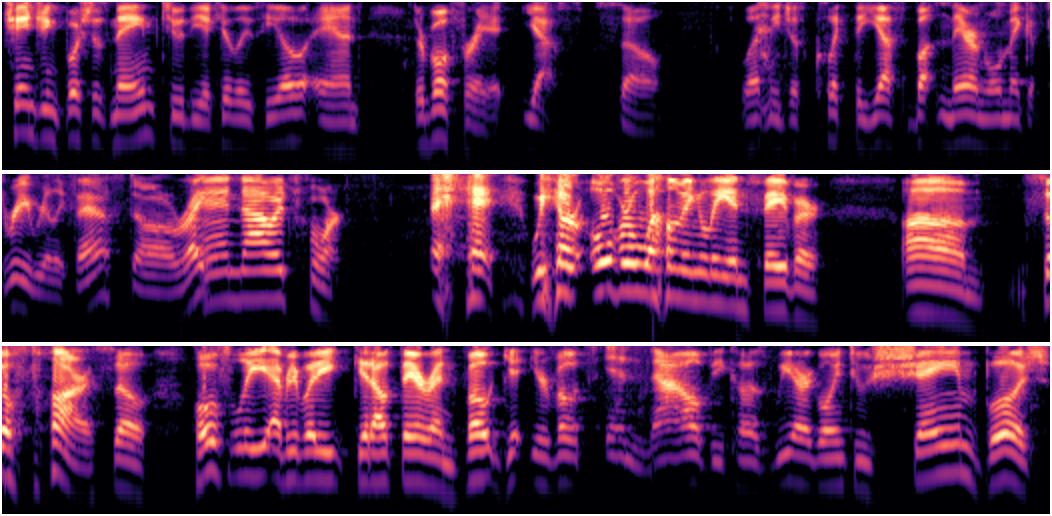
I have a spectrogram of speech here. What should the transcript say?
changing Bush's name to the Achilles heel, and they're both for a yes. So let me just click the yes button there, and we'll make it three really fast. All right. And now it's four. we are overwhelmingly in favor um, so far. So hopefully everybody get out there and vote. Get your votes in now because we are going to shame Bush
